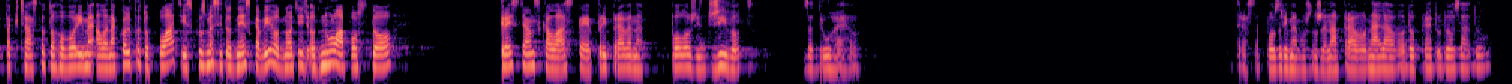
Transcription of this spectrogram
tak často to hovoríme, ale nakoľko to platí, skúsme si to dneska vyhodnotiť od 0 po 100. Kresťanská láska je pripravená položiť život za druhého. A teraz sa pozrime možno, že napravo, naľavo, dopredu, dozadu.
